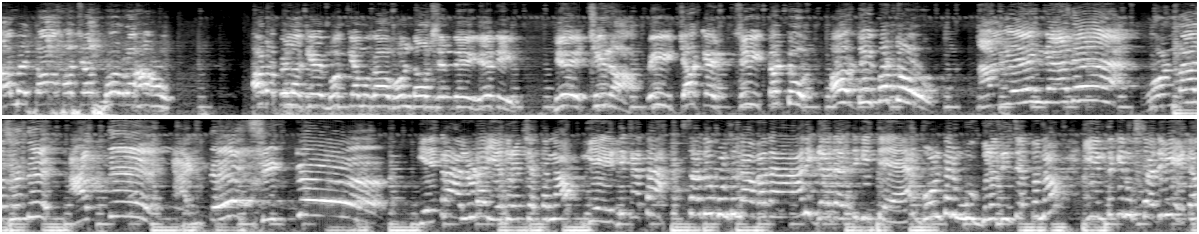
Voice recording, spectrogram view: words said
అమితాబ్ బచ్చన్ బోల్ రహా హూ ఆడపిల్లకి ముఖ్యముగా ఉండాల్సింది ఏది ఏ చీర బి జాకెట్ సి కట్టు ఆర్ డి పట్టు అవేం కాదు ఉండాల్సింది అత్తి అంటే సిగ్గు ఏట అల్లుడా ఎదురొచ్చేస్తున్నా ఏంటి కథ? చదువుకుంటున్నావు కదా అని గది అతికితే గుంటలు ముగ్గులు తీసేస్తున్నావు ఇంతకి నువ్వు చదివి ఏటో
